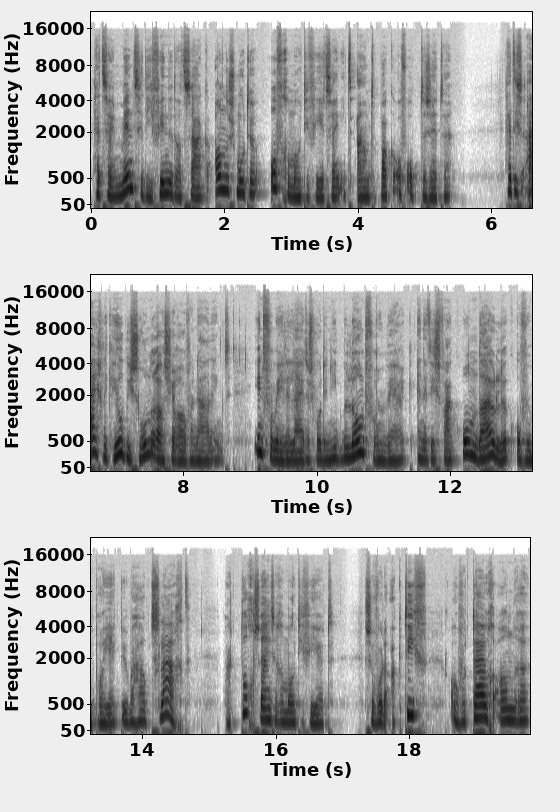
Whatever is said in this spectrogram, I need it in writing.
Het zijn mensen die vinden dat zaken anders moeten of gemotiveerd zijn iets aan te pakken of op te zetten. Het is eigenlijk heel bijzonder als je erover nadenkt. Informele leiders worden niet beloond voor hun werk en het is vaak onduidelijk of hun project überhaupt slaagt. Maar toch zijn ze gemotiveerd. Ze worden actief, overtuigen anderen,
